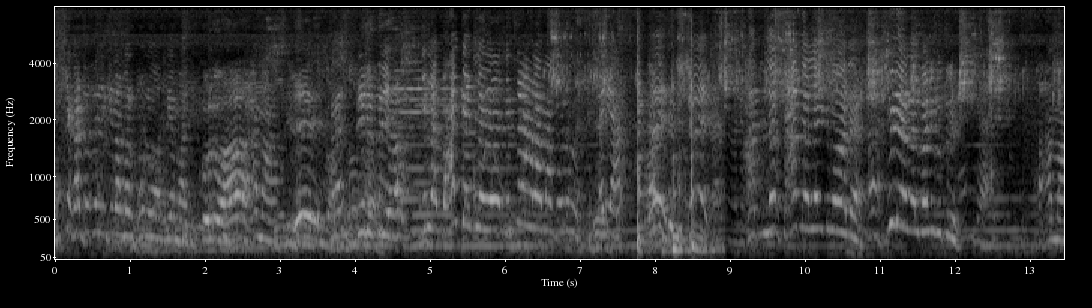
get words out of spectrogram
உச்ச கட்டத்தில் நிற்கிற மாதிரி கூடுவோம் அப்படியே மாதிரி கொழுவா? ஆமா. ஏய் நீ நித்திரியா இல்ல பாக்கெட்ல நிற்கிறாங்களாமா கொள்ளுங்க ஐயா. அதெல்லாம் சாதா லைட் போகாத வீடியோ கால் பண்ணி கொடுத்துரு. ஆமா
